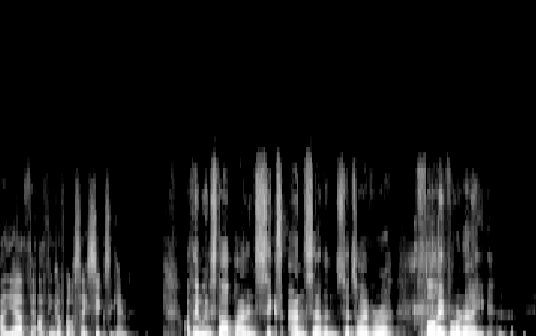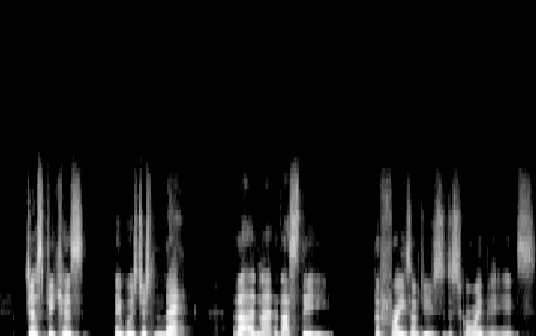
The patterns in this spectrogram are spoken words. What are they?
I yeah, I, th- I think I've got to say six again. I think we're going to start banning six and seven, so it's either a five or an eight. Just because it was just meh. That and that, that's the the phrase I've used to describe it. It's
